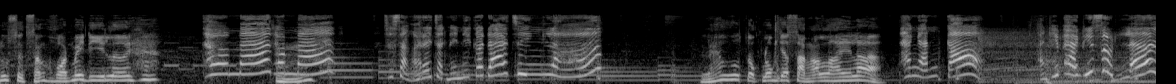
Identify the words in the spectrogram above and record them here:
รู้สึกสังหรณ์ไม่ดีเลยฮะ เธอแม่เธอแม่จะสั่งอะไรจากในนี้ก็ได้จริงเหรอ แล้วตกลงจะสั่งอะไรล่ะ ถ้างั้นก็ อันที่แพงที่สุดเลย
